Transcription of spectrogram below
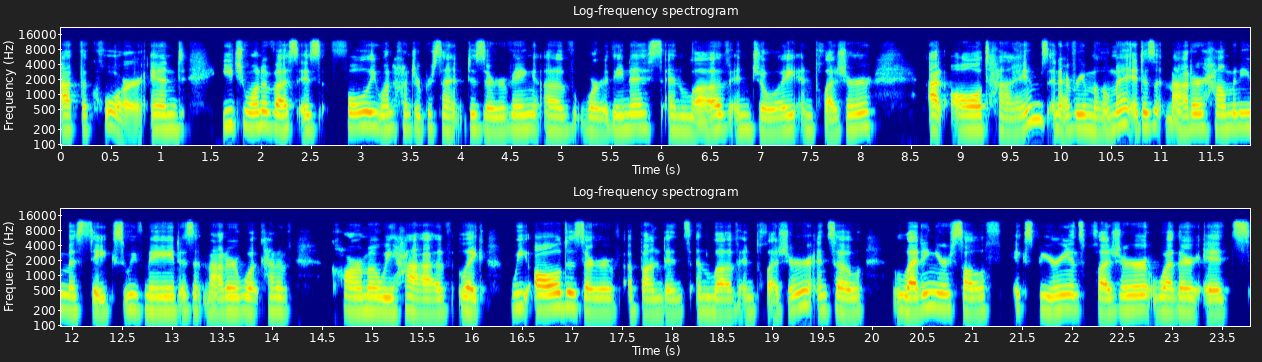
at the core. And each one of us is fully 100% deserving of worthiness and love and joy and pleasure at all times and every moment. It doesn't matter how many mistakes we've made doesn't matter what kind of karma we have like we all deserve abundance and love and pleasure. And so letting yourself experience pleasure whether it's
